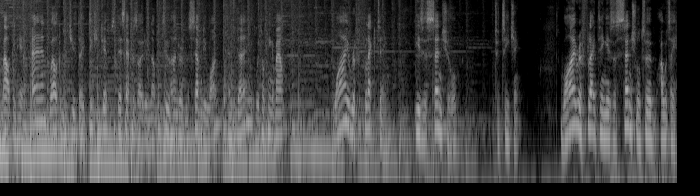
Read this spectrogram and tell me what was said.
Malcolm here, and welcome to Tuesday Teaching Tips. This episode is number 271, and today we're talking about why reflecting is essential to teaching. Why reflecting is essential to, I would say,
